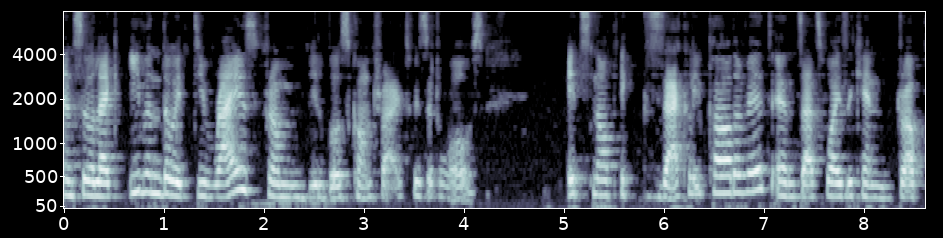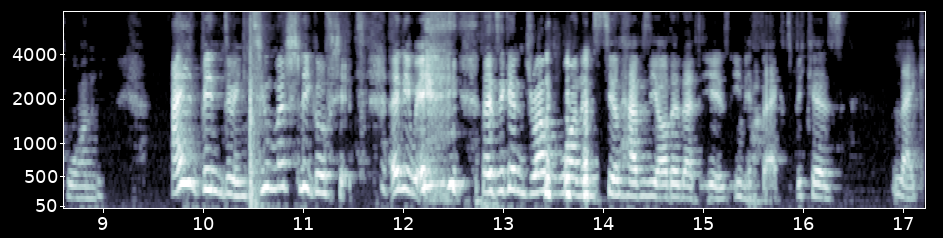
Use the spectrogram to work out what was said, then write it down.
And so, like, even though it derives from Bilbo's contract with the dwarves, it's not exactly part of it, and that's why they can drop one. I've been doing too much legal shit. Anyway, that they can drop one and still have the other that is in effect because, like,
